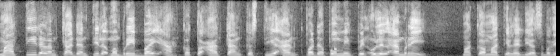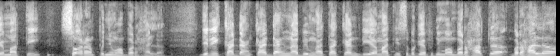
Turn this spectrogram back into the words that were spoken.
mati dalam keadaan tidak memberi bai'ah, ketaatan, kesetiaan kepada pemimpin ulil amri, maka matilah dia sebagai mati seorang penyembah berhala. Jadi kadang-kadang Nabi mengatakan dia mati sebagai penyembah berhala, berhala.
